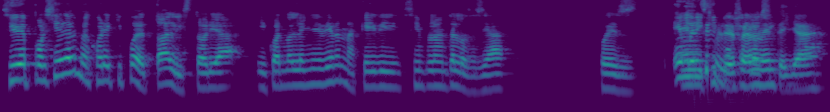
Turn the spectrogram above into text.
si de por sí era el mejor equipo de toda la historia, y cuando le añadieron a KD, simplemente los hacía, pues. Invencibles, realmente, ya.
